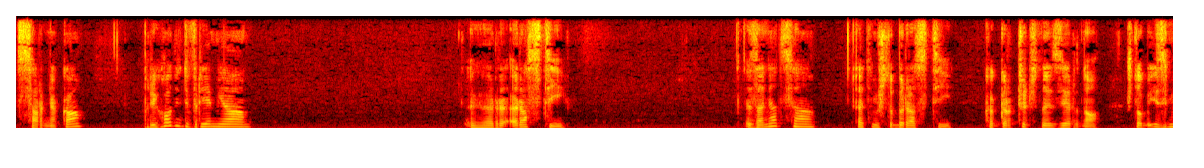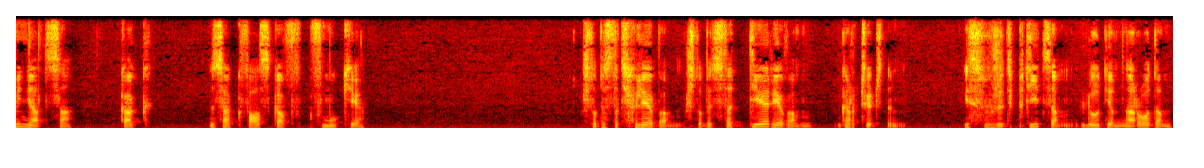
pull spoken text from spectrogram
сорняка, приходит время расти. Заняться этим, чтобы расти, как горчичное зерно, чтобы изменяться, как закваска в муке. Чтобы стать хлебом, чтобы стать деревом горчичным и служить птицам, людям, народам,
